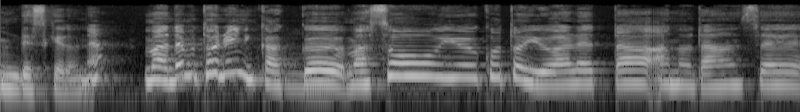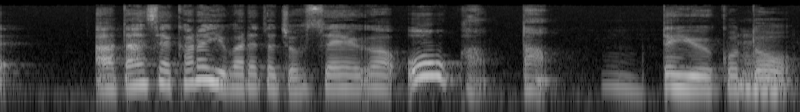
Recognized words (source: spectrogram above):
んですけどね。まあでもとにかく、まあそういうことを言われたあの男性あ男性から言われた女性が多かったっていうこと。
